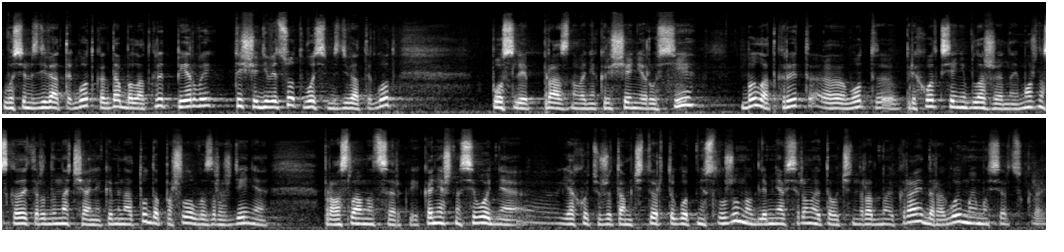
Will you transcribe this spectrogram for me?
1889 год, когда был открыт первый, 1989 год, после празднования крещения Руси, был открыт э, вот, приход Ксении Блаженной, можно сказать, родоначальник. Именно оттуда пошло возрождение православной церкви. Конечно, сегодня э, я хоть уже там четвертый год не служу, но для меня все равно это очень родной край, дорогой моему сердцу край.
